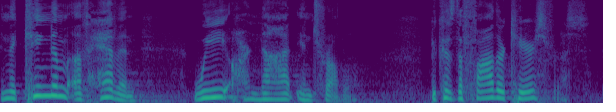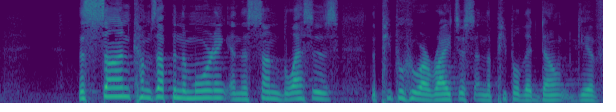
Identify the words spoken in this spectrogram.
In the kingdom of heaven, we are not in trouble because the Father cares for us. The sun comes up in the morning and the sun blesses the people who are righteous and the people that don't give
